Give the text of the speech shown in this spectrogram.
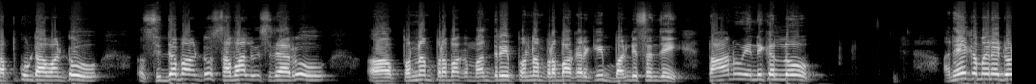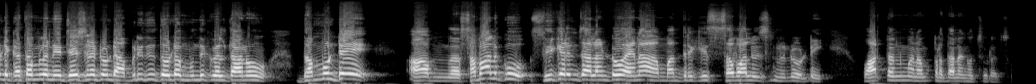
తప్పుకుంటావంటూ సిద్ధమా అంటూ సవాల్ విసిరారు. పొన్నం ప్రభాకర్ మంత్రి పొన్నం ప్రభాకర్కి బండి సంజయ్. తాను ఎన్నికల్లో అనేకమైనటువంటి గతంలో నేను చేసినటువంటి అభివృద్ధితో ముందుకు వెళ్తాను. దమ్ముంటే సవాలుకు స్వీకరించాలంటూ ఆయన మంత్రికి సవాలు ఇచ్చినటువంటి వార్తను మనం ప్రధానంగా చూడొచ్చు.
